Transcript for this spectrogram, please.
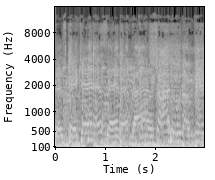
noches que quieren celebrar. Salúdame.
